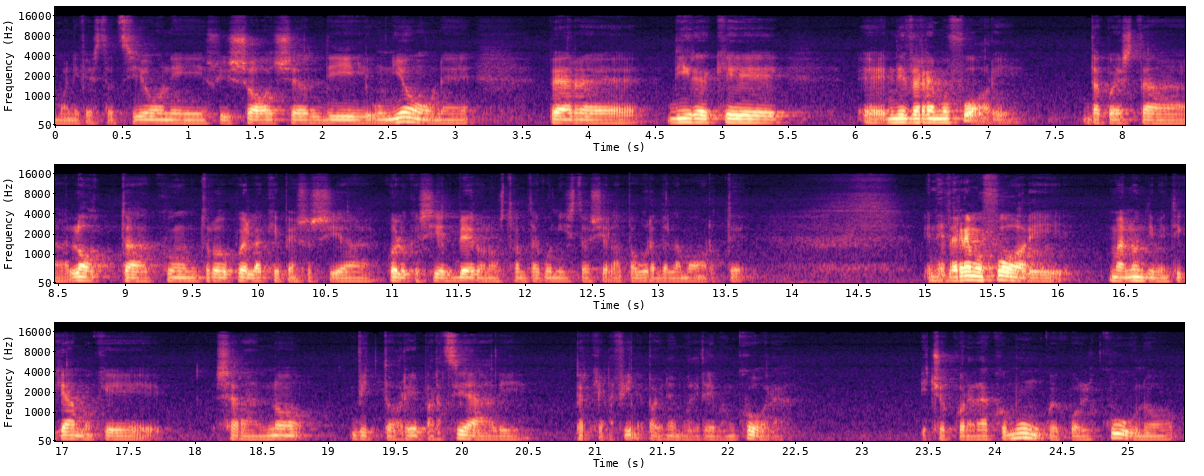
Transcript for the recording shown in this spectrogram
manifestazioni sui social di unione per eh, dire che eh, ne verremo fuori da questa lotta contro quella che penso sia quello che sia il vero nostro antagonista, ossia la paura della morte. E ne verremo fuori ma non dimentichiamo che saranno vittorie parziali, perché alla fine poi noi moriremo ancora e ci occorrerà comunque qualcuno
